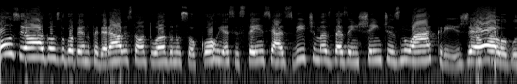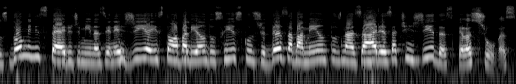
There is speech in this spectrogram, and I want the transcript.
11 órgãos do governo federal estão atuando no socorro e assistência às vítimas das enchentes no Acre. Geólogos do Ministério de Minas e Energia estão avaliando os riscos de desabamentos nas áreas atingidas pelas chuvas.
